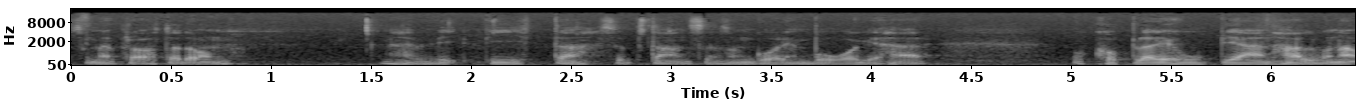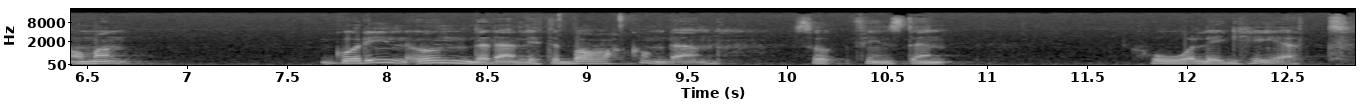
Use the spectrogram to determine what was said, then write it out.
som jag pratade om, den här vita substansen som går i en båge här och kopplar ihop hjärnhalvorna. Om man går in under den, lite bakom den, så finns det en hålighet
